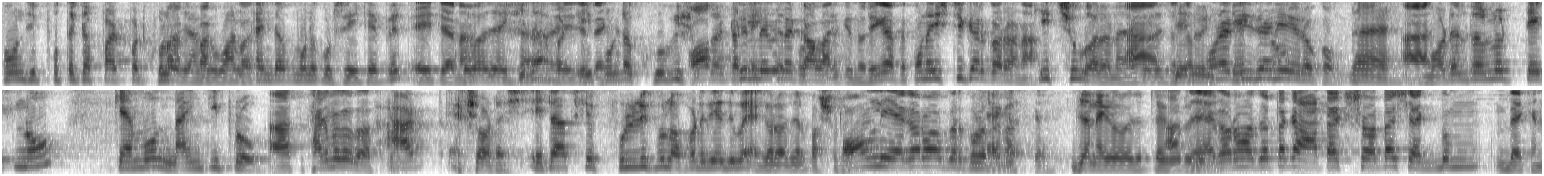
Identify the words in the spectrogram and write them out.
ফোন যে প্রত্যেকটা পার্ট পার্ট খোলা যায়। আমি ওয়ান খোলা কাইন্ড অফ মনে করছি এই টাইপের এইটা না? খোলা যায় কিনা? হ্যাঁ, বাট এই। ফোনটা খুবই সুন্দর একটা লেভেলের কালার কিন্তু ঠিক আছে? কোনো স্টিকার করে না। কিচ্ছু করে না। আচ্ছা, জেনুইন ফোনের ডিজাইনই এরকম। হ্যাঁ আচ্ছা, মডেলটা হলো টেকনো ক্যামন নাইনটি প্রো আচ্ছা থাকবে কত আজকে? আট একশো আঠাশ। এটা আজকে ফুললি ফুল অফারে দিয়ে দিব এগারো হাজার পাঁচশো টাকা। অনলি এগারো হাজার করে দেন আজকে। জান এগারো হাজার টাকা আচ্ছা। এগারো হাজার টাকা আট একশো আঠাশ একদম দেখেন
